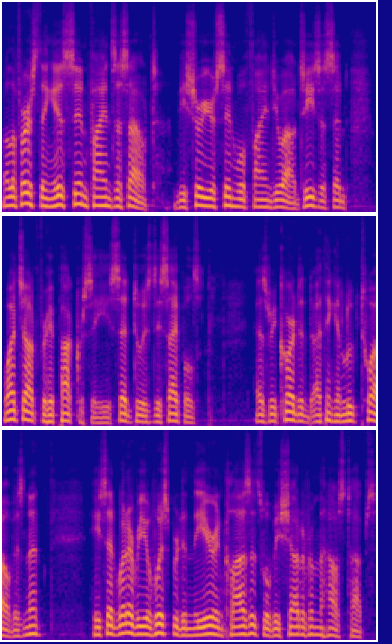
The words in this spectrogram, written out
Well, the first thing is sin finds us out. Be sure your sin will find you out. Jesus said, Watch out for hypocrisy. He said to his disciples, as recorded, I think, in Luke 12, isn't it? He said, Whatever you've whispered in the ear in closets will be shouted from the housetops.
